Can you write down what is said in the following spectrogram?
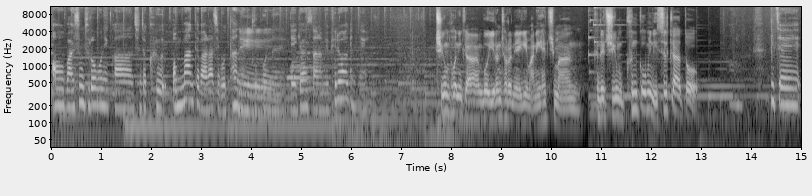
어, 말씀 들어보니까 진짜 그 엄마한테 말하지 못하는 네. 부분을 얘기할 사람이 필요하겠네요. 지금 보니까 뭐 이런저런 얘기 많이 했지만 근데 지금 큰 고민 있을까 또 이제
